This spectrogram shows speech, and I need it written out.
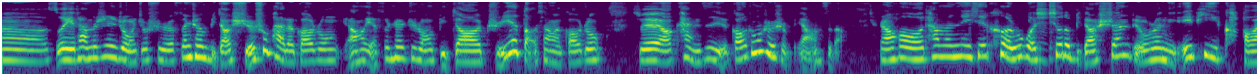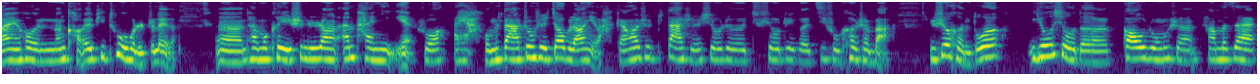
嗯，所以他们是那种就是分成比较学术派的高中，然后也分成这种比较职业导向的高中，所以要看你自己的高中是什么样子的。然后他们那些课如果修的比较深，比如说你 AP 考完以后你能考 AP Two 或者之类的，嗯，他们可以甚至让安排你说，哎呀，我们大中学教不了你了，赶快去大学修这个修这个基础课程吧。于是很多优秀的高中生他们在。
